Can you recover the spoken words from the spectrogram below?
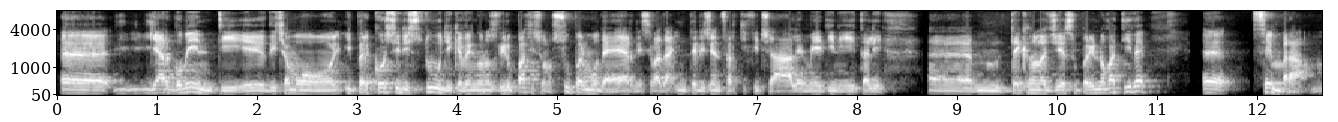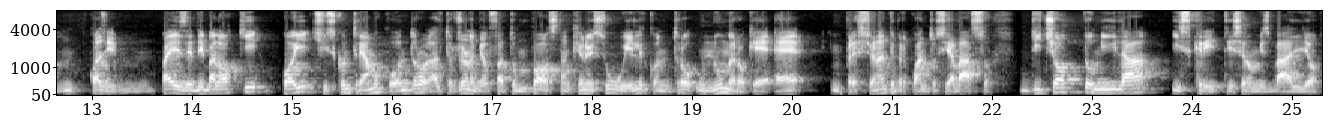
Eh, gli argomenti, eh, diciamo, i percorsi di studi che vengono sviluppati sono super moderni, si va da intelligenza artificiale, made in Italy, ehm, tecnologie super innovative. Eh, sembra mm, quasi mm, paese dei balocchi, poi ci scontriamo contro, l'altro giorno abbiamo fatto un post anche noi su Will contro un numero che è impressionante per quanto sia basso, 18.000 iscritti se non mi sbaglio,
